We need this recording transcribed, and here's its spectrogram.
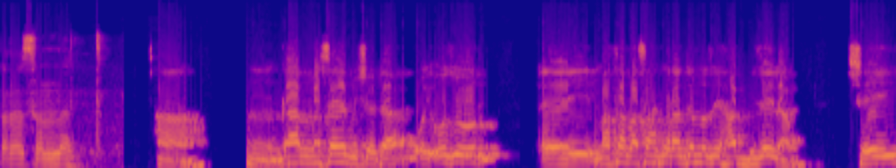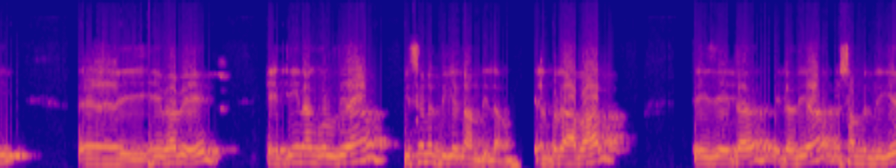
করা সুন্নত। হ্যাঁ। কান মাসাহের বিষয়টা ওই অজুর এই মাথা মাসাহ করার জন্য যে হাত ভিজাইলাম সেই এই, এইভাবে এই তিন আঙ্গুল দিয়া পিছনের দিকে টান দিলাম। এরপরে আবার এই যে এটা এটা দিয়া সামনের দিকে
